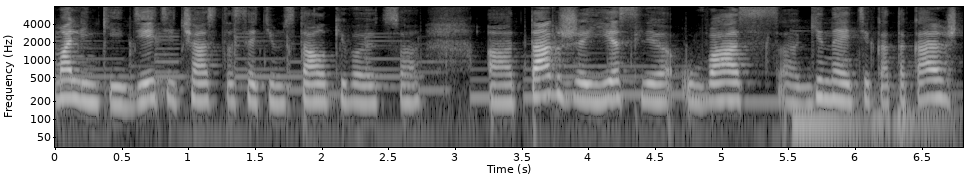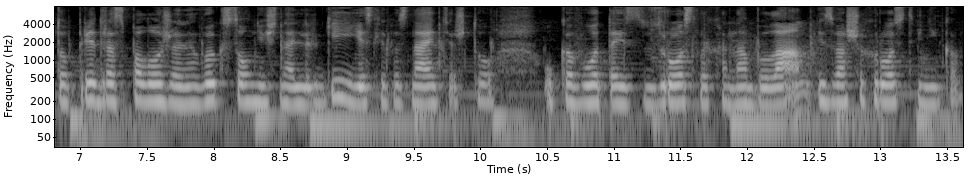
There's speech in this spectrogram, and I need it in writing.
маленькие дети часто с этим сталкиваются. А также, если у вас а, генетика такая, что предрасположены вы к солнечной аллергии, если вы знаете, что у кого-то из взрослых она была, из ваших родственников.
